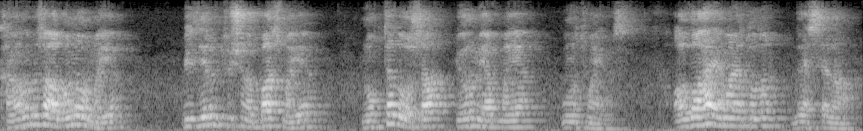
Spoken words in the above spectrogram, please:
kanalımıza abone olmayı, bildirim tuşuna basmayı, nokta da olsa yorum yapmayı unutmayınız. Allah'a emanet olun ve selam.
